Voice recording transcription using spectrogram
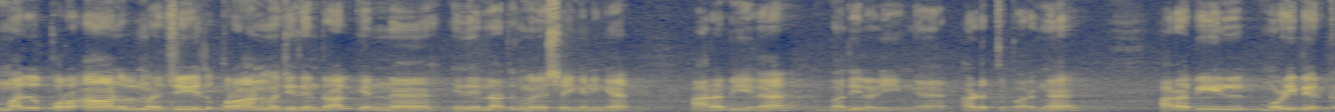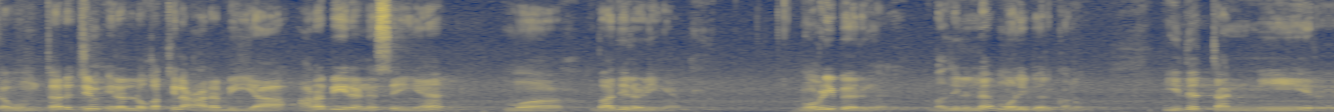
மல் குர்ஆனுல் மஜீத். குரான் மஜீத் என்றால் என்ன? இது எல்லாத்துக்கும் என்ன செய்யுங்க நீங்கள் அரபியில் பதிலளியுங்க. அடுத்து பாருங்கள் அரபியில் மொழிபெயர்க்கவும் தர்ஜிம் இல லுகத்தில் அரபியா அரபியில் என்ன செய்யுங்க? மொ பதிலளிங்க. மொழிபெயருங்க. பதிலில் மொழிபெயர்க்கணும். இது தண்ணீர்.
